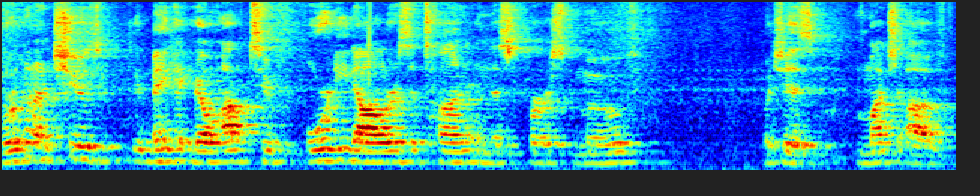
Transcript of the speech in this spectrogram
We're going to choose to make it go up to $40 a ton in this first move, which is much of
